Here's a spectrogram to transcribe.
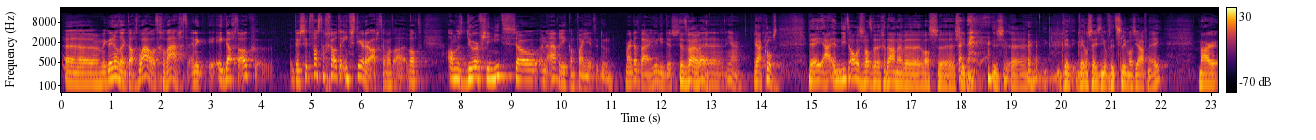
Ehm, ik weet nog dat ik dacht, wauw, wat gewaagd. En ik, ik dacht ook, er zit vast een grote investeerder achter. Want, want anders durf je niet zo een Abri-campagne te doen. Maar dat waren jullie dus. Dat waren wij. Eh, ja. Ja, klopt. Nee, ja, en niet alles wat we gedaan hebben was eh, slim. dus eh, ik, weet, ik weet nog steeds niet of dit slim was, ja of nee. Maar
